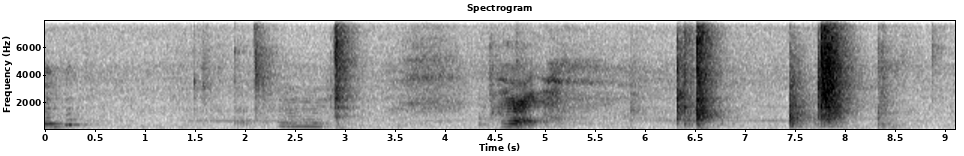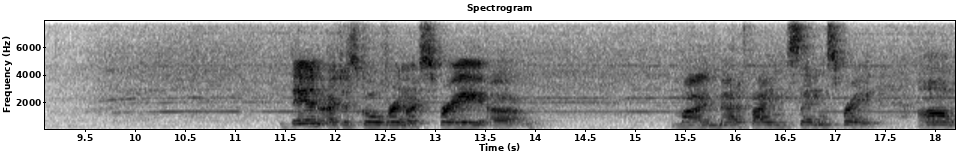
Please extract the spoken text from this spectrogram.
Mm -hmm. Mm. All right. Then I just go over and I spray um, my mattifying setting spray. Um,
